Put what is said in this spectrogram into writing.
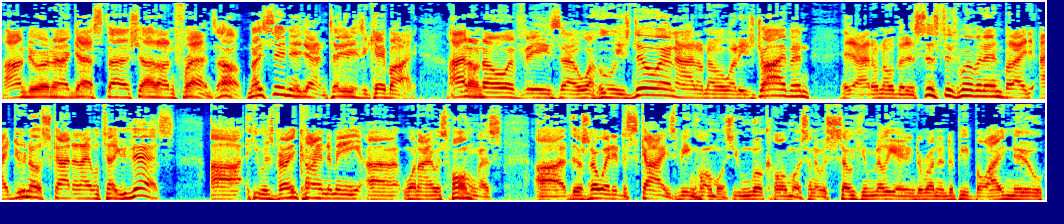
I'm doing a guest uh, shot on Friends. Oh, nice seeing you again. Take it easy, K-Bye. I don't know if he's uh, who he's doing. I don't know what he's driving. I don't know that his sister's moving in, but I, I do know Scott, and I will tell you this. Uh, he was very kind to me uh, when I was homeless. Uh, there's no way to disguise being homeless. You look homeless, and it was so humiliating to run into people I knew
